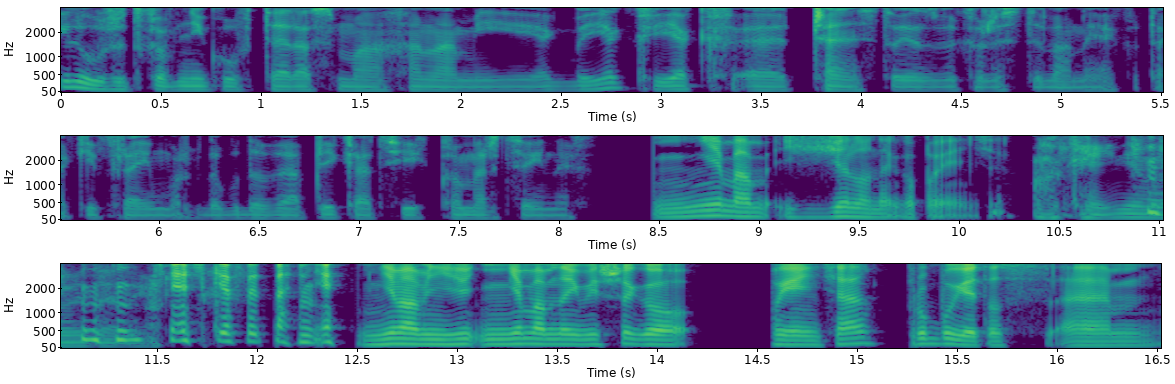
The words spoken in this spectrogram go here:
ilu użytkowników teraz ma Hanami? Jakby jak, jak e, często jest wykorzystywany jako taki framework do budowy aplikacji komercyjnych? Nie mam zielonego pojęcia. Okej, okay, nie mam. Ciężkie pytanie. Nie mam, nie mam najmniejszego pojęcia. Próbuję to, um,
